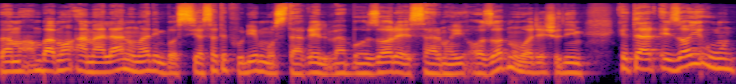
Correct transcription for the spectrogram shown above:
و ما, و ما عملا اومدیم با سیاست پولی مستقل و بازار سرمایه آزاد مواجه شدیم که در ازای اون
